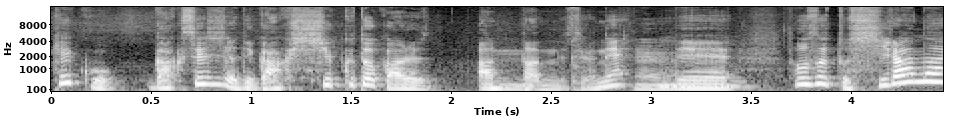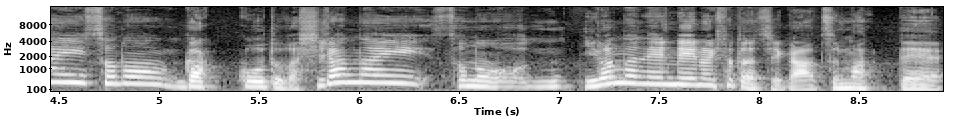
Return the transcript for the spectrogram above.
結構学生時代で学習とかあるあったんですよね、うん。でそうすると知らないその学校とか知らないそのいろんな年齢の人たちが集まって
